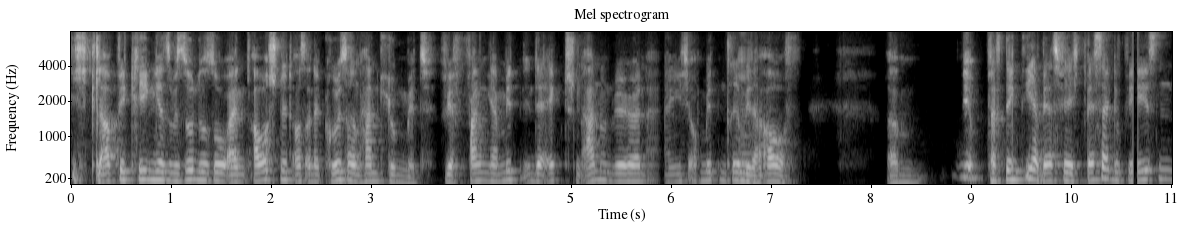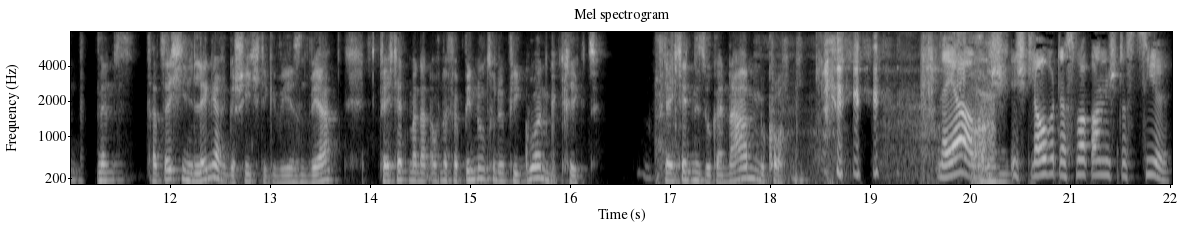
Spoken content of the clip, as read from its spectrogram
Ich glaube, wir kriegen ja sowieso nur so einen Ausschnitt aus einer größeren Handlung mit. Wir fangen ja mitten in der Action an und wir hören eigentlich auch mittendrin mhm. wieder auf. Ähm, was denkt ihr? Wäre es vielleicht besser gewesen, wenn es tatsächlich eine längere Geschichte gewesen wäre? Vielleicht hätte man dann auch eine Verbindung zu den Figuren gekriegt. Vielleicht hätten die sogar Namen bekommen. Naja, aber um. ich, ich glaube, das war gar nicht das Ziel.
